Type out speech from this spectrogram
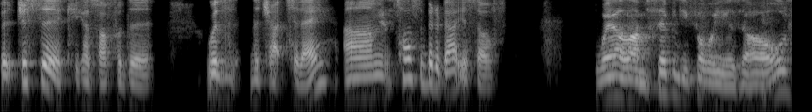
But just to kick us off with the with the chat today, um, tell us a bit about yourself. Well, I'm 74 years old.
